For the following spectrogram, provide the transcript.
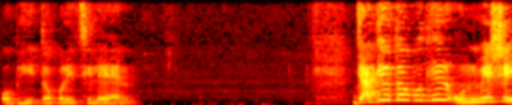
অভিহিত করেছিলেন। জাতীয়তাবোধের উন্মেষে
